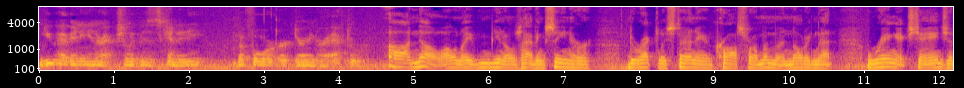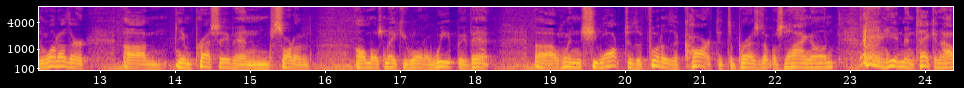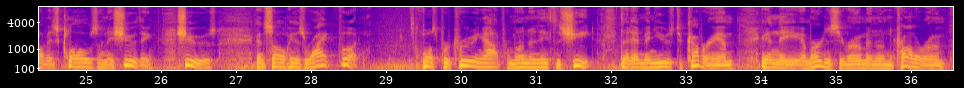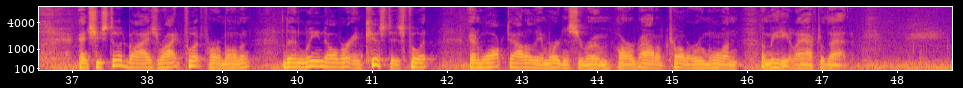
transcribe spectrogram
you have any interaction with Mrs. Kennedy before or during or after? Uh, no, only, you know, having seen her directly standing across from him and noting that ring exchange. And one other um, impressive and sort of almost make you want to weep event uh, when she walked to the foot of the cart that the president was lying on. he had been taken out of his clothes and his shooting, shoes, and so his right foot was protruding out from underneath the sheet that had been used to cover him in the emergency room and in the trauma room. And she stood by his right foot for a moment, then leaned over and kissed his foot and walked out of the emergency room or out of trauma room one immediately after that.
